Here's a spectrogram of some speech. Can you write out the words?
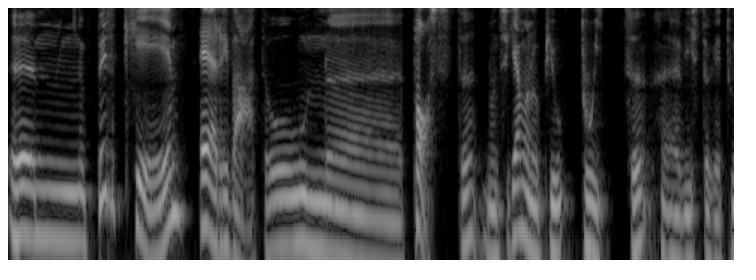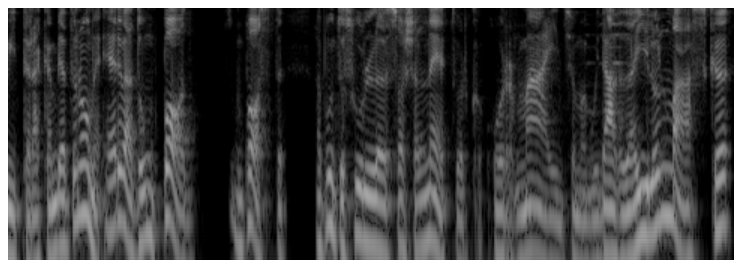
ehm, perché è arrivato un uh, post, non si chiamano più tweet, eh, visto che Twitter ha cambiato nome, è arrivato un, pod, un post appunto sul social network ormai insomma guidato da Elon Musk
